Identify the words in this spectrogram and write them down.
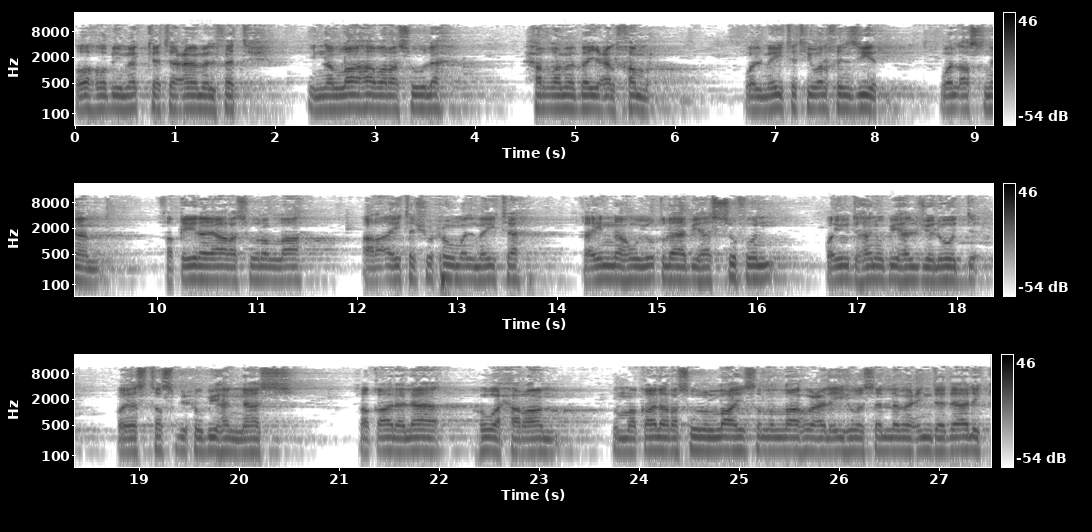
وهو بمكة عام الفتح إن الله ورسوله حرم بيع الخمر والميتة والخنزير والأصنام فقيل يا رسول الله أرأيت شحوم الميتة؟ فإنه يطلى بها السفن ويدهن بها الجلود. ويستصبح بها الناس. فقال لا هو حرام. ثم قال رسول الله صلى الله عليه وسلم عند ذلك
